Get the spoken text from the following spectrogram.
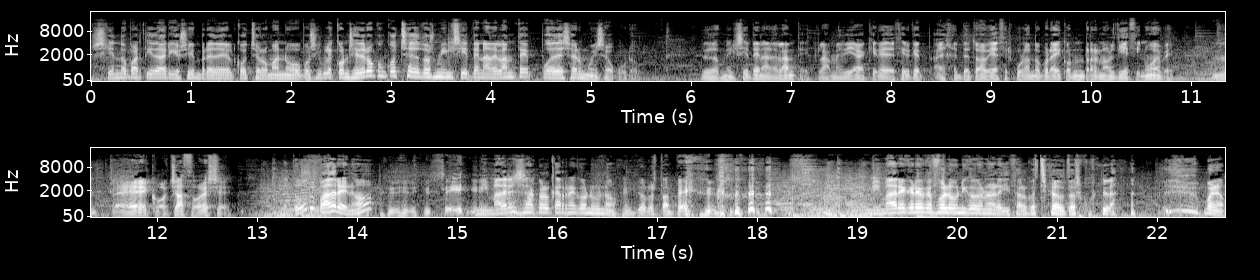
siendo partidario siempre del coche lo más nuevo posible, considero que un coche de 2007 en adelante puede ser muy seguro. De 2007 en adelante. La media quiere decir que hay gente todavía circulando por ahí con un Renault 19. ¿Mm? Eh, cochazo ese. Lo tuvo tu padre, ¿no? sí. Mi madre se sacó el carnet con uno. Yo lo estampé. Mi madre creo que fue lo único que no le hizo al coche de la autoescuela. bueno,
